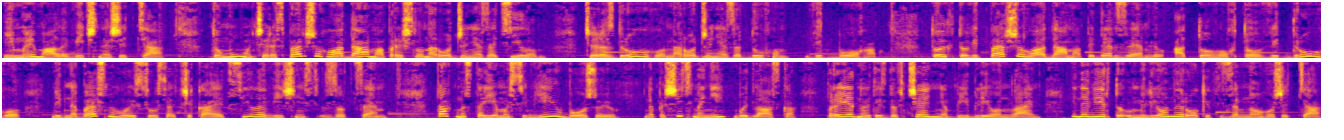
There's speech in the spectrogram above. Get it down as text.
і ми мали вічне життя. Тому через першого Адама прийшло народження за тілом, через другого народження за духом від Бога. Той, хто від першого Адама піде в землю, а того, хто від другого, від небесного Ісуса, чекає ціла вічність з Отцем. Так ми стаємо сім'єю Божою. Напишіть мені, будь ласка, приєднуйтесь до вчення Біблії онлайн і не вірте у мільйони років земного життя.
